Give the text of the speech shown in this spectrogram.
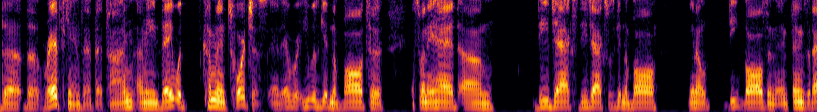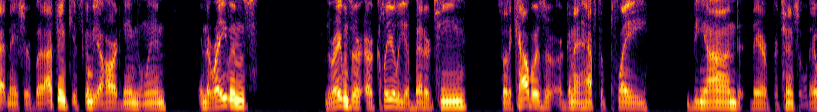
the the Redskins at that time, I mean they would come in and torch us, and they were he was getting the ball to. That's when they had um, Djax. Djax was getting the ball, you know, deep balls and, and things of that nature. But I think it's going to be a hard game to win and the Ravens, the Ravens are, are clearly a better team. So the Cowboys are, are going to have to play beyond their potential. They're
